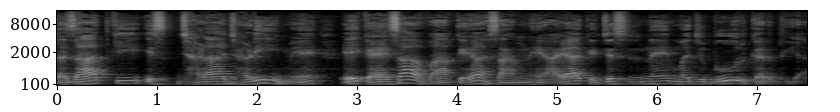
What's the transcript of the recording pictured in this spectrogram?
تضاد کی اس جھڑا جھڑی میں ایک ایسا واقعہ سامنے آیا کہ جس نے مجبور کر دیا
